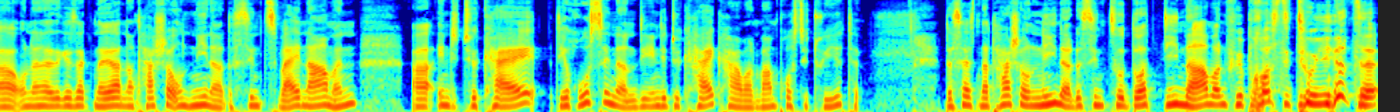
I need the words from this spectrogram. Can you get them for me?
Äh, und dann hat er gesagt, naja, Natascha und Nina, das sind zwei Namen. Äh, in die Türkei, die Russinnen, die in die Türkei kamen, waren Prostituierte. Das heißt, Natascha und Nina, das sind so dort die Namen für Prostituierte.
